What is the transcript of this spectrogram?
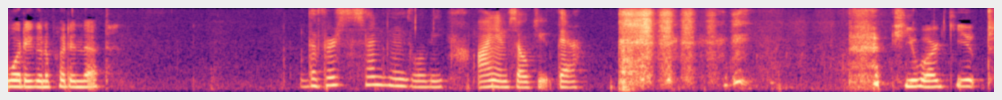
What are you gonna put in that? The first sentence will be I am so cute there. you are cute.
